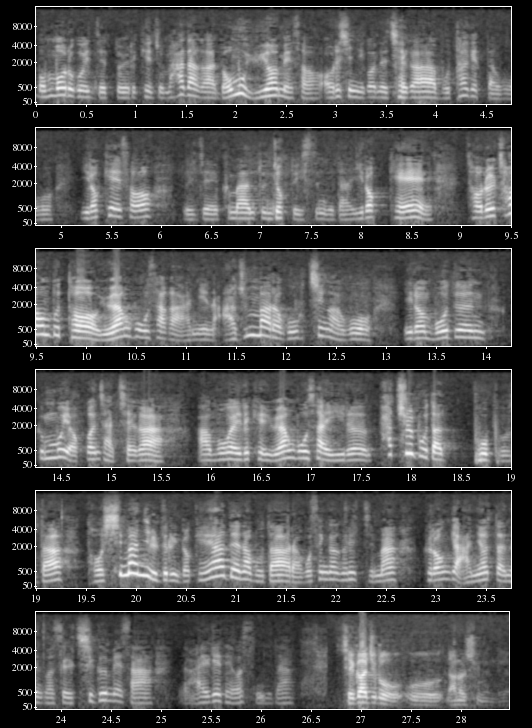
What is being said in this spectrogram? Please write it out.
멋 모르고 이제 또 이렇게 좀 하다가 너무 위험해서 어르신 이거는 제가 못하겠다고 이렇게 해서 또 이제 그만둔 적도 있습니다. 이렇게 저를 처음부터 요양보호사가 아닌 아줌마라고 호칭하고 이런 모든 근무 여건 자체가 아 뭐가 이렇게 요양보호사 일은 파출보다 보다 더 심한 일들을 이렇게 해야 되나 보다라고 생각을 했지만 그런 게 아니었다는 것을 지금에서 알게 되었습니다. 세 가지로 어, 나눌 수 있는데요.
